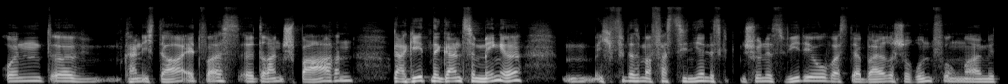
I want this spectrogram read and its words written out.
und äh, kann ich da etwas äh, dran sparen? Da geht eine ganze Menge. Ich finde das immer faszinierend. Es gibt ein schönes Video, was der Bayerische Rundfunk mal mit,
